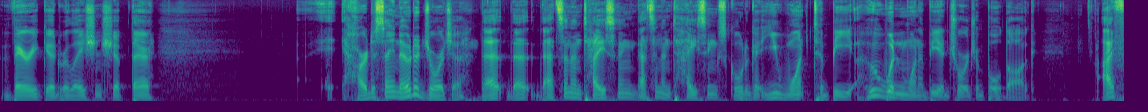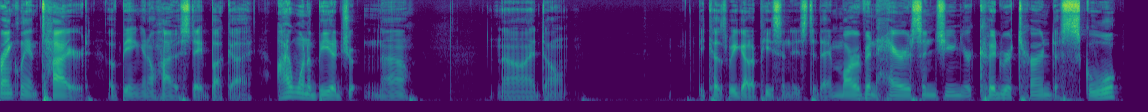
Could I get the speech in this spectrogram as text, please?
very good relationship there. Hard to say no to Georgia. That that that's an enticing that's an enticing school to go. You want to be who wouldn't want to be a Georgia Bulldog? I frankly am tired of being an Ohio State Buckeye. I want to be a no, no, I don't because we got a piece of news today. Marvin Harrison Jr. could return to school.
